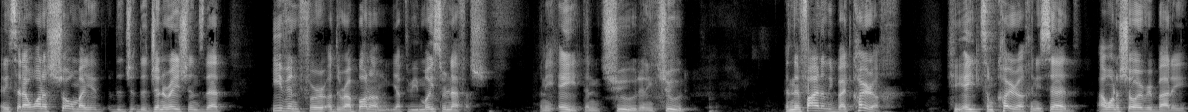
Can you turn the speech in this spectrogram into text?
and he said, I want to show my the, the generations that even for a rabbanon, you have to be moiser nefesh. And he ate and chewed and he chewed. And then finally by kairach, he ate some kairach and he said, I want to show everybody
